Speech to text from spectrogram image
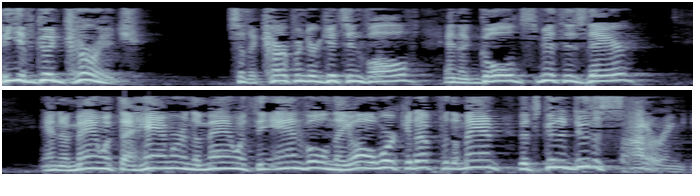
Be of good courage. So the carpenter gets involved and the goldsmith is there and the man with the hammer and the man with the anvil and they all work it up for the man that's going to do the soldering.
